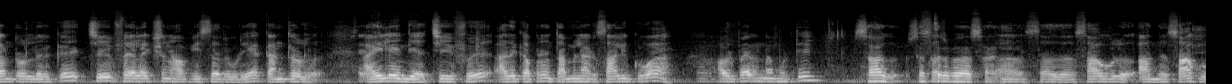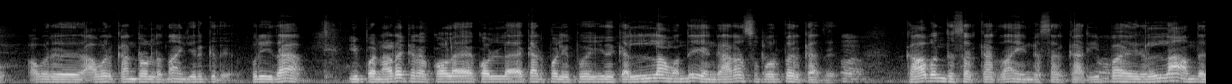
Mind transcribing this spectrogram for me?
கண்ட்ரோலில் இருக்குது சீஃப் எலெக்ஷன் ஆஃபீஸருடைய கண்ட்ரோல் அகில இந்தியா சீஃபு அதுக்கப்புறம் தமிழ்நாடு சாலிக்குவா? அவர் பேர் என்ன மூர்த்தி? சாகு சத்ரபிரதா சாகு. சாகுலு. அந்த சாகு அவர் அவர் கண்ட்ரோலில் தான் இருக்குது. புரியுதா? இப்போ நடக்கிற கொலை கொள்ளை கற்பழிப்பு இதுக்கெல்லாம் வந்து எங்கள் அரசு பொறுப்பு இருக்காது. காபந்து சர்க்கார் தான் எங்கள் சர்க்கார். இப்போ இதெல்லாம் அந்த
